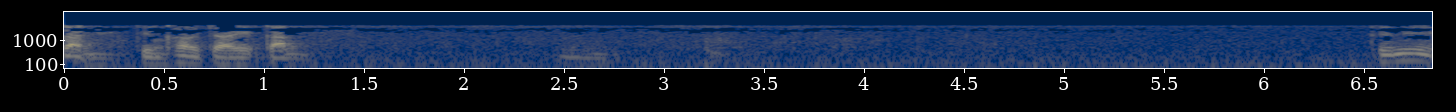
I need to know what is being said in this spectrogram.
กัน จึงเข้าใจกันที่นี่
